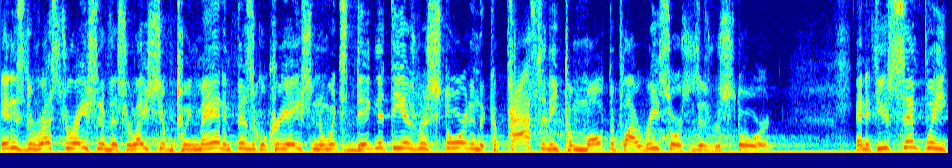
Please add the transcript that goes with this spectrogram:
It is the restoration of this relationship between man and physical creation in which dignity is restored and the capacity to multiply resources is restored. And if you simply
